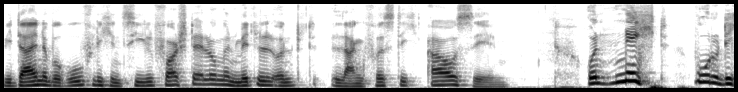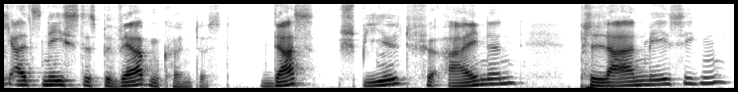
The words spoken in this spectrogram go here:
wie deine beruflichen Zielvorstellungen mittel- und langfristig aussehen. Und nicht, wo du dich als nächstes bewerben könntest. Das spielt für einen planmäßigen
